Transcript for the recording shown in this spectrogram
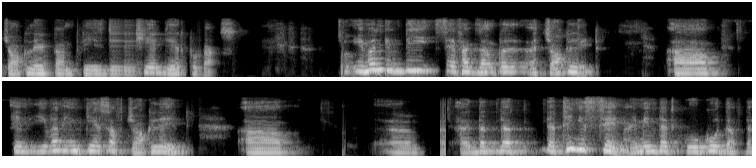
chocolate companies, differentiate their products? So even if the, say for example, a chocolate, uh, in even in case of chocolate, uh, uh, uh, the, the the thing is same. I mean that cocoa, the the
